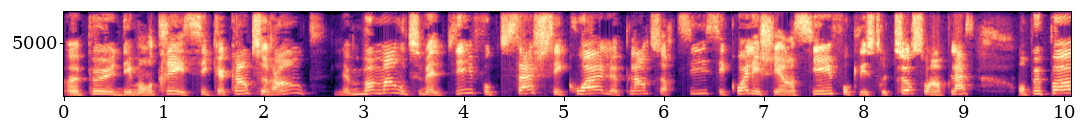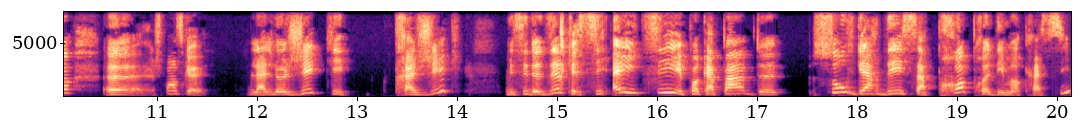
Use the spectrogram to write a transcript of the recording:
un peu démontré. C'est que quand tu rentres, le moment où tu mets le pied, il faut que tu saches c'est quoi le plan de sortie, c'est quoi l'échéancier, il faut que les structures soient en place. On peut pas, euh, je pense que la logique qui est tragique, mais c'est de dire que si Haïti est pas capable de sauvegarder sa propre démocratie,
